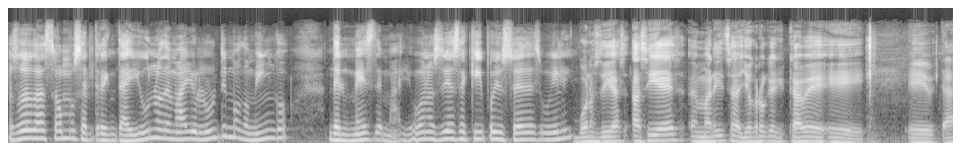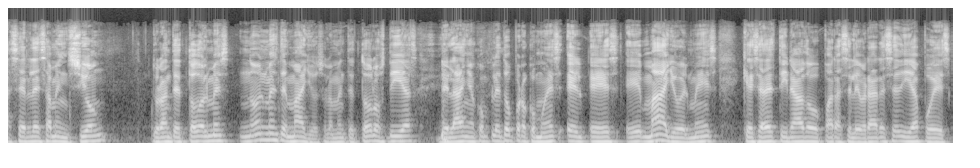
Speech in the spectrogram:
Nosotros somos el 31 de mayo, el último domingo del mes de mayo. Buenos días equipo y ustedes, Willy. Buenos días, así es, Maritza, yo creo que cabe eh, eh, hacerle esa mención durante todo el mes, no el mes de mayo, solamente todos los días del año completo, pero como es el es, eh, mayo, el mes que se ha destinado para celebrar ese día, pues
